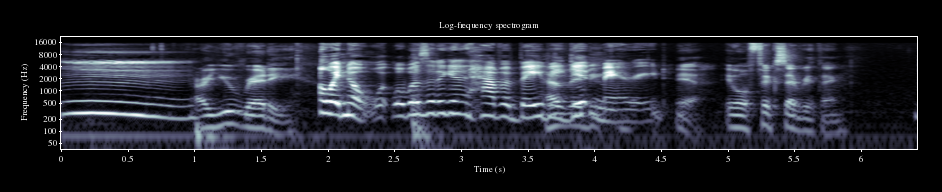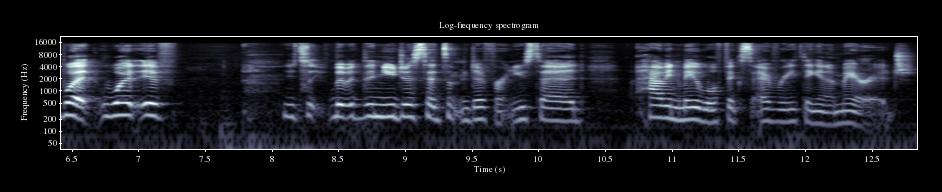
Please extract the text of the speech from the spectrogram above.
Mm. Are you ready? Oh wait, no. What, what was it again? Have a baby, Have a get married. Yeah, it will fix everything. But what if? it's- But then you just said something different. You said having a baby will fix everything in a marriage.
